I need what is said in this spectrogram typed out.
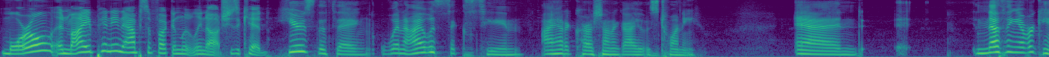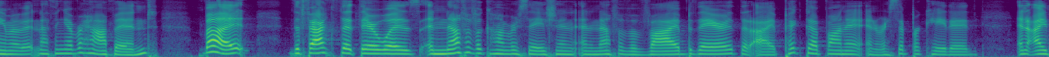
Moral? In my opinion, absolutely not. She's a kid. Here's the thing. When I was 16, I had a crush on a guy who was 20. And eh, nothing ever came of it. Nothing ever happened. But the fact that there was enough of a conversation and enough of a vibe there that I picked up on it and reciprocated. And I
